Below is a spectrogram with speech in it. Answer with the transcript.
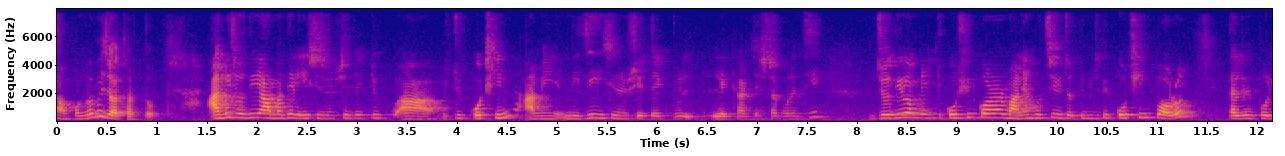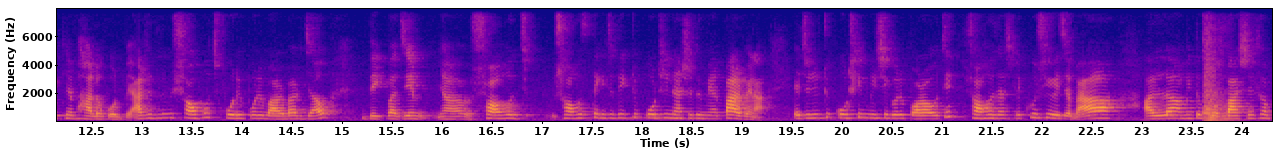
সম্পূর্ণভাবে যথার্থ। আমি যদি আমাদের এই সৃজনশীলটা একটু একটু কঠিন, আমি নিজেই এই সৃজনশীলটা একটু লেখার চেষ্টা করেছি। যদিও আমি একটু কঠিন করার মানে হচ্ছে তুমি যদি কঠিন পড়ো তাহলে তুমি পরীক্ষায় ভালো করবে। আর যদি তুমি সহজ পড়ে পড়ে বারবার যাও, দেখবা যে সহজ সহজ থেকে যদি একটু কঠিন আসে, তুমি আর পারবে না। এর জন্য একটু কঠিন বেশি করে পড়া উচিত। সহজ আসলে খুশি হয়ে যাবে। আ আল্লাহ, আমি তো বাসায় সব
